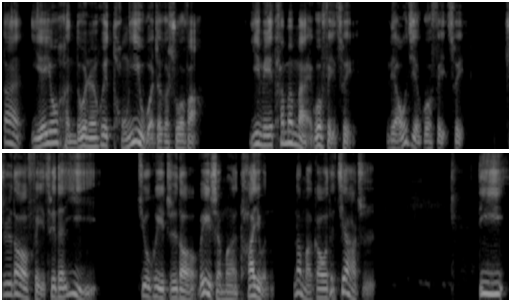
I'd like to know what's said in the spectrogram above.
但也有很多人会同意我这个说法，因为他们买过翡翠，了解过翡翠，知道翡翠的意义。就会知道为什么它有那么高的价值。第一，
